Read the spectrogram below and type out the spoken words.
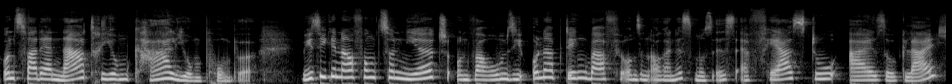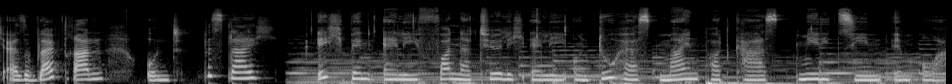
und zwar der Natrium-Kalium-Pumpe. Wie sie genau funktioniert und warum sie unabdingbar für unseren Organismus ist, erfährst du also gleich. Also bleib dran und bis gleich. Ich bin Elli von Natürlich Elli und du hörst meinen Podcast Medizin im Ohr.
